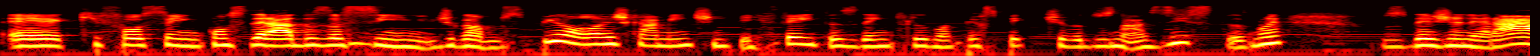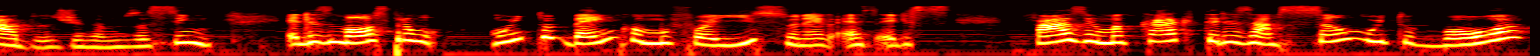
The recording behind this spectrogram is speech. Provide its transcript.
É, que fossem consideradas assim, digamos, biologicamente imperfeitas dentro de uma perspectiva dos nazistas, não é? Os degenerados, digamos assim. Eles mostram muito bem como foi isso, né? Eles fazem uma caracterização muito boa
